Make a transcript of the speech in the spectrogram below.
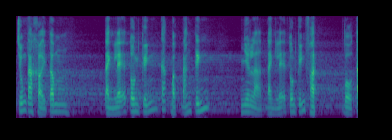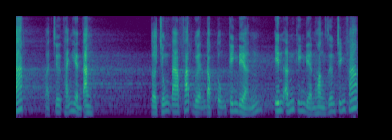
chúng ta khởi tâm đảnh lễ tôn kính các bậc đáng kính như là đảnh lễ tôn kính Phật, Bồ Tát và chư Thánh Hiền Tăng. Rồi chúng ta phát nguyện đọc tụng kinh điển, in ấn kinh điển Hoàng Dương Chính Pháp.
